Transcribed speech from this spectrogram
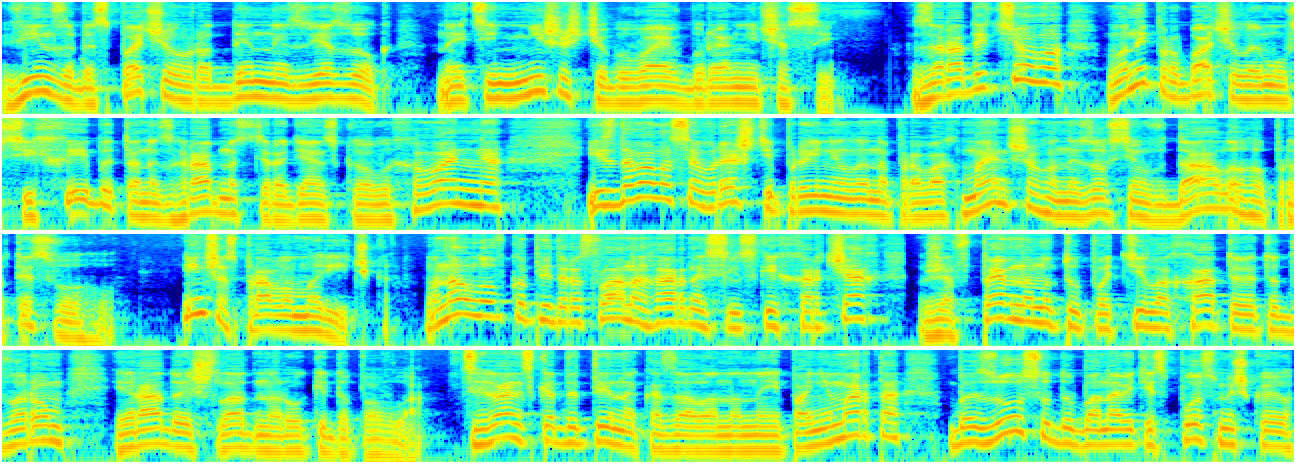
Він забезпечував родинний зв'язок, найцінніше, що буває в буремні часи. Заради цього вони пробачили йому всі хиби та незграбності радянського виховання і, здавалося, врешті прийняли на правах меншого, не зовсім вдалого, проте свого. Інша справа Марічка. Вона ловко підросла на гарних сільських харчах, вже впевнено тупотіла хатою та двором і радо йшла на руки до Павла. Циганська дитина, казала на неї пані Марта, без осуду, ба навіть із посмішкою,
